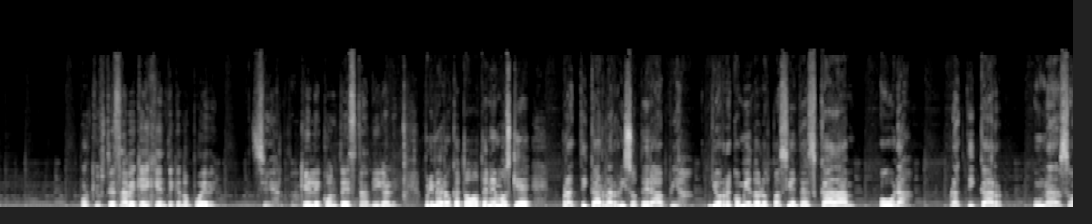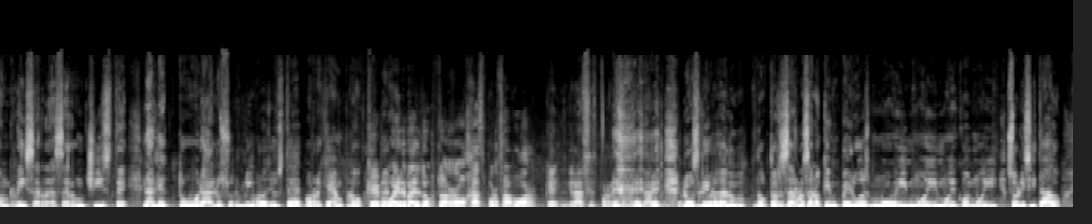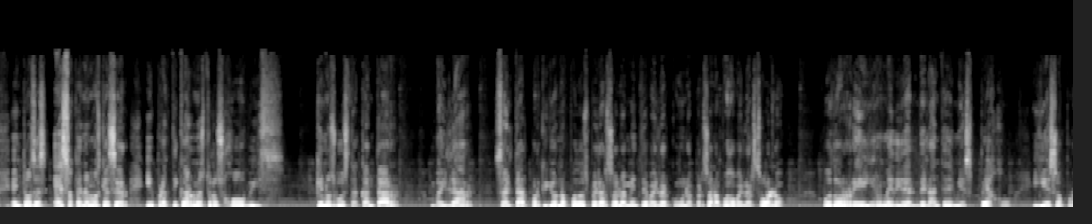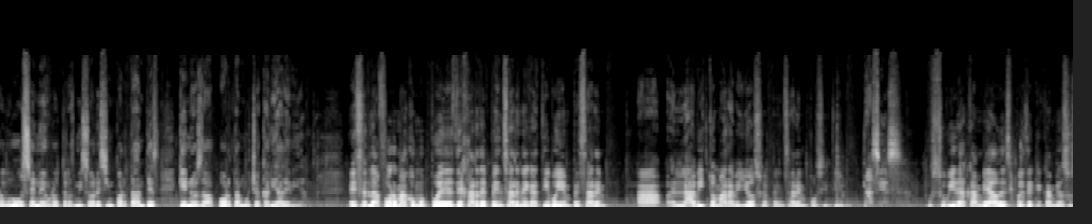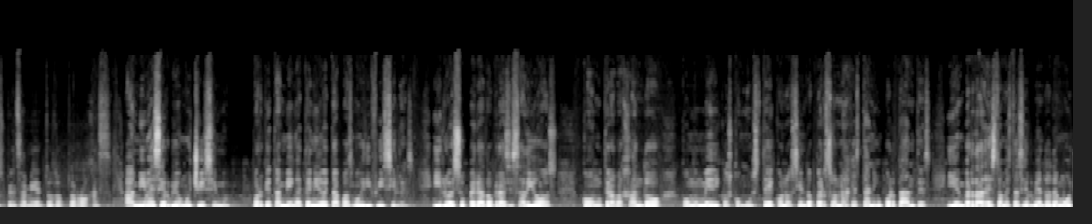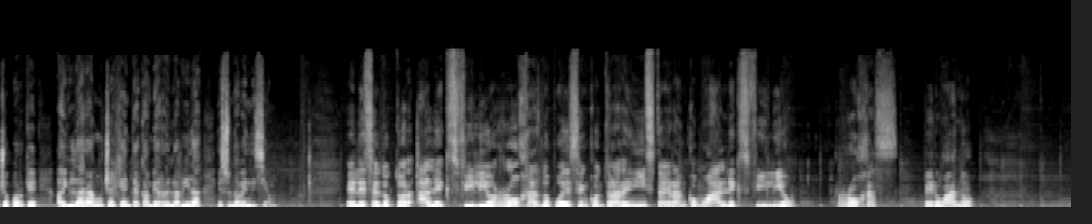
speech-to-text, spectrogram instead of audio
porque usted sabe que hay gente que no puede. Cierto. ¿Qué le contesta? Dígale. Primero que todo tenemos que practicar la risoterapia. Yo recomiendo a los pacientes cada hora practicar una sonrisa, hacer un chiste, la lectura, los libros de usted, por ejemplo. Que vuelva el doctor Rojas, por favor. Que, gracias por recomendarme. Los libros del doctor César Lozano, que en Perú es muy, muy, muy, muy solicitado. Entonces, eso tenemos que hacer y practicar nuestros hobbies. ¿Qué nos gusta? Cantar, bailar, saltar, porque yo no puedo esperar solamente bailar con una persona, puedo bailar solo. Puedo reírme de- delante de mi espejo y eso produce neurotransmisores importantes que nos aportan mucha calidad de vida. Esa es la forma como puedes dejar de pensar en negativo y empezar en, a- el hábito maravilloso de pensar en positivo. Gracias. Pues su vida ha cambiado después de que cambió sus pensamientos, doctor Rojas. A mí me sirvió muchísimo, porque también he tenido etapas muy difíciles y lo he superado gracias a Dios, con trabajando con médicos como usted, conociendo personajes tan importantes y en verdad esto me está sirviendo de mucho porque ayudar a mucha gente a cambiarle la vida es una bendición. Él es el doctor Alex Filio Rojas. Lo puedes encontrar en Instagram como Alex Filio Rojas, peruano,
